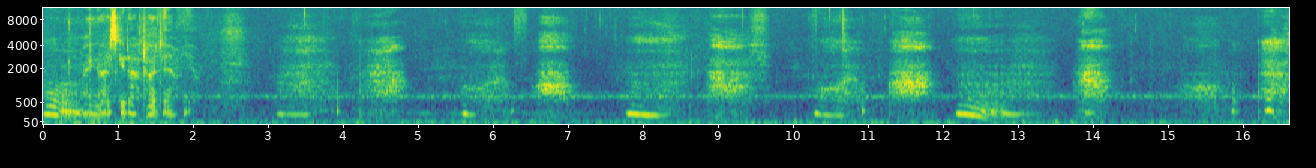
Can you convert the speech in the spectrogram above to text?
Hm, Enger als gedacht heute. Ja. Mm.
